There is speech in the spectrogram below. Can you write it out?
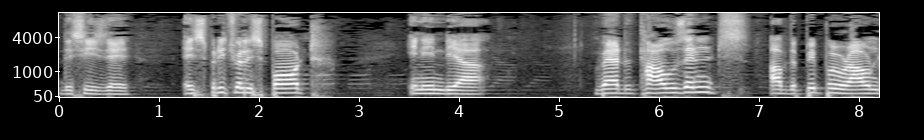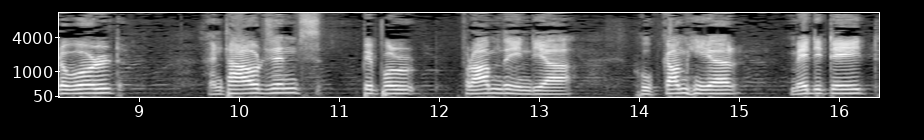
This is a, a spiritual spot in India where the thousands of the people around the world and thousands people from the India who come here, meditate,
